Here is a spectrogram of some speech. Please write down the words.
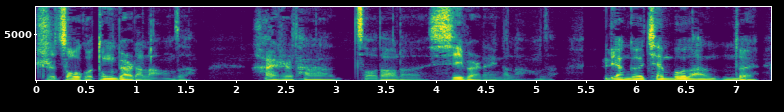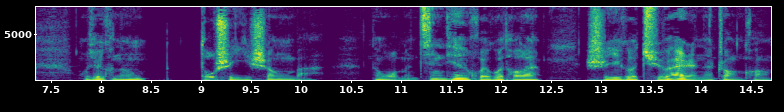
只做过东边的廊子，还是他走到了西边的那个廊子，两个千步廊。对，我觉得可能都是一生吧。那我们今天回过头来，是一个局外人的状况，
